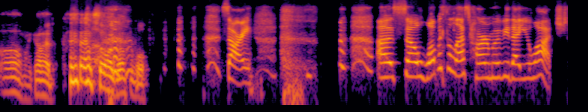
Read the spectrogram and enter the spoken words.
Oh my God. I'm so uncomfortable. Sorry. uh, so, what was the last horror movie that you watched?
